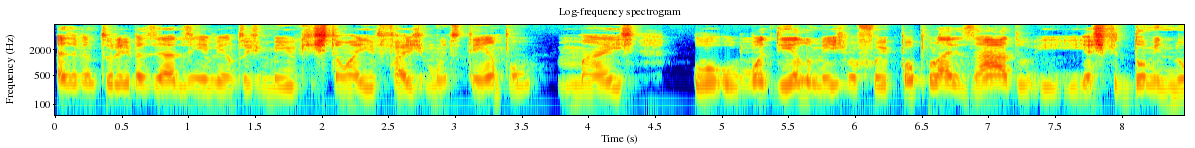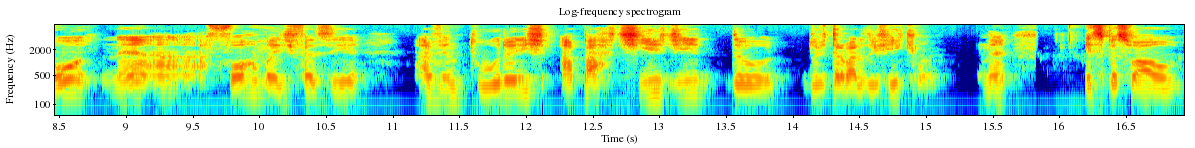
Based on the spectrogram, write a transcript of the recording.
as aventuras baseadas em eventos meio que estão aí faz muito tempo, mas o, o modelo mesmo foi popularizado e, e acho que dominou né, a, a, forma de fazer aventuras a partir de, do, do trabalho dos Hickman, né? Esse pessoal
